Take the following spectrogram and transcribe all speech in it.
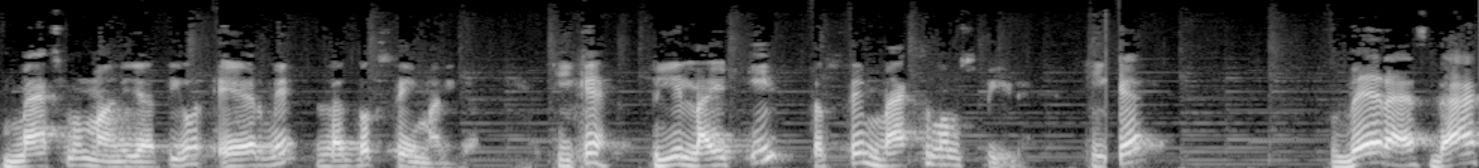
मैक्सिमम मानी जाती है और एयर में लगभग सेम मानी जाती है, ठीक है? तो ये लाइट की सबसे मैक्सिमम स्पीड है, ठीक है? Whereas that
